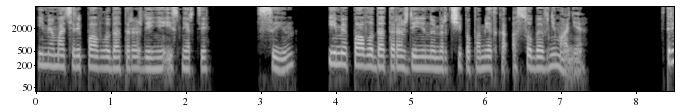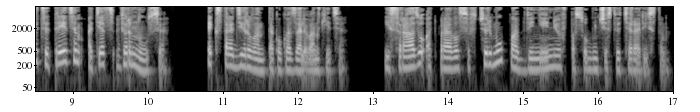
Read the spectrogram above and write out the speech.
имя матери Павла, дата рождения и смерти. Сын, имя Павла, дата рождения, номер чипа, пометка «Особое внимание». В 33-м отец вернулся. Экстрадирован, так указали в анкете. И сразу отправился в тюрьму по обвинению в пособничестве террористам.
